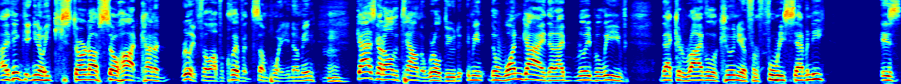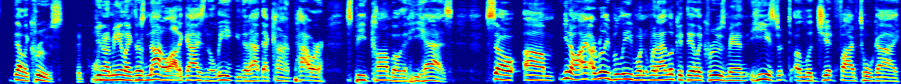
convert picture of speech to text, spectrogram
I think you know he started off so hot, kind of really fell off a cliff at some point. You know what I mean? Mhm. Guy's got all the talent in the world, dude. I mean, the one guy that I really believe that could rival Acuna for 40 70 is De La Cruz. Good point. You know what I mean? Like there's not a lot of guys in the league that have that kind of power speed combo that he has. So, um, you know, I, I really believe when when I look at De La Cruz, man, he is a legit five tool guy,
